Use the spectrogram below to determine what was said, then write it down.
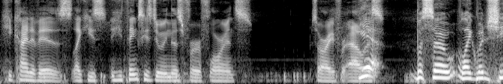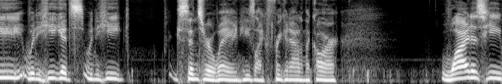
he kind of is. Like he's he thinks he's doing this for Florence. Sorry for Alice. Yeah, but so like when she when he gets when he sends her away and he's like freaking out in the car. Why does he?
